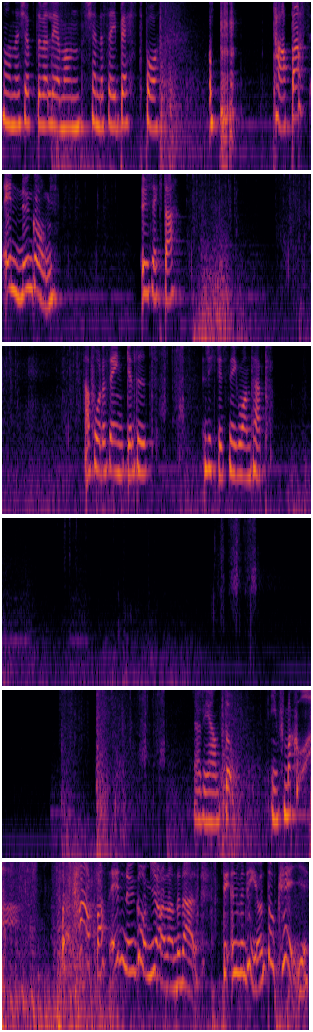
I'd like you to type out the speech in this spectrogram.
Man köpte väl det man kände sig bäst på. Och tapas ännu en gång. Ursäkta. Han får det så enkelt ut. Riktigt snygg one-tap. Arianto. Information. Och tapas ännu en gång gör han det där. Det, men det är ju inte okej. Okay.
